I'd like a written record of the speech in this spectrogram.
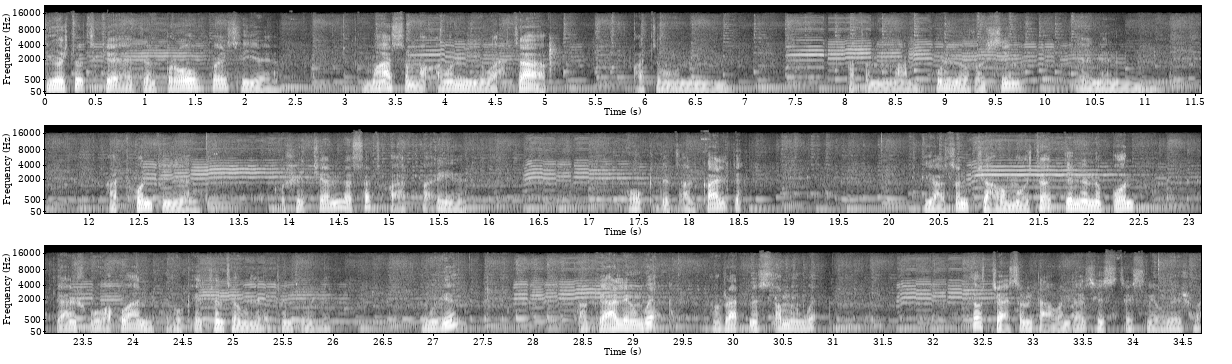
Dios es que el pro, pues, y eh, más maón y wahza, hasta هتمم كل الرسم يعني هتكنت كوشيتشان لصدق أتبقي وقت الكالك يعصم تشاهو مؤسات دينا نبون كان شو أخوان. أوكي تنسوي لها تنسوي لها مبين أكيالين وقت راتنا سمين وقت 都假生打完的是这是为什么？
